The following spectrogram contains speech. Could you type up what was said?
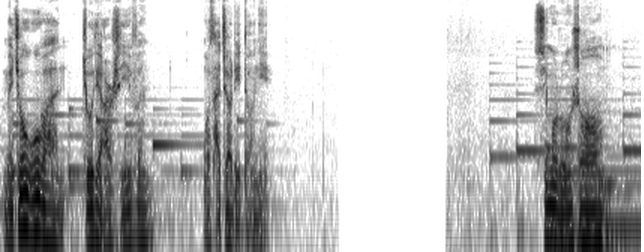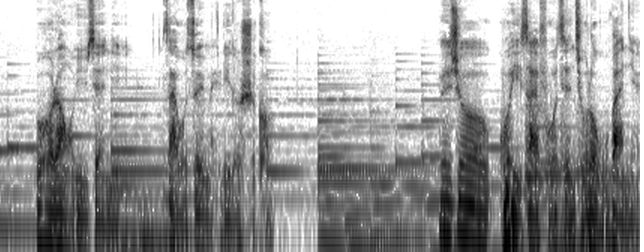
每周五晚九点二十一分，我在这里等你。席慕容说：“如何让我遇见你，在我最美丽的时刻？”为这，我已在佛前求了五百年，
